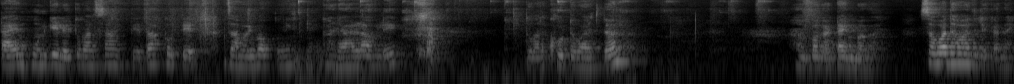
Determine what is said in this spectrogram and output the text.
टाईम होऊन गेले तुम्हाला सांगते. दाखवते. जावई बापूने घड्याळ लावले. तुम्हाला खोटं वाटतं? हां बघा टाईम बघा. सव्वा दहा वाजले का नाही?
